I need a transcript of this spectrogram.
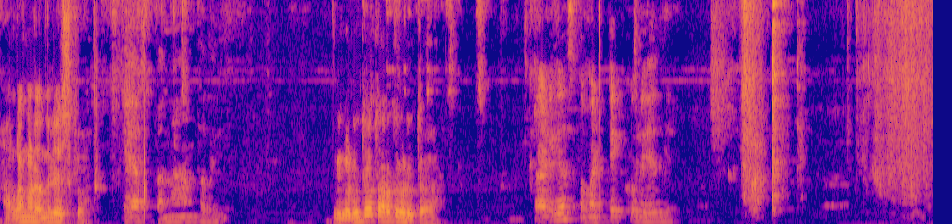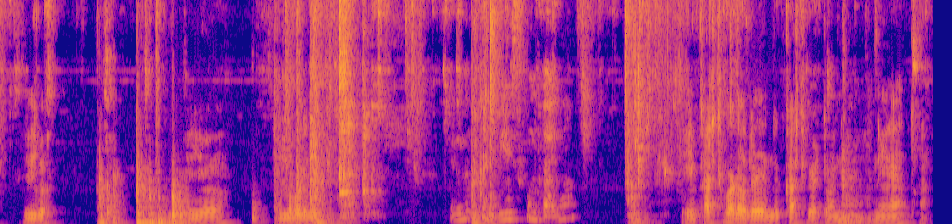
అల్లం కూడా అందులో వేసుకో. ఇప్పుడు కడుగుతావు? తర్వాత కడుగుతావా? కడిగేస్తా మట్టి ఎక్కువ లేదు. ఇదిగో. అయ్యో కింద పడింది. ఎందుకు నేను తీసుకుంటాను ఏం కష్టపడవులే ఎందుకు కష్టపెట్టమని నేనే వేస్తున్నాను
